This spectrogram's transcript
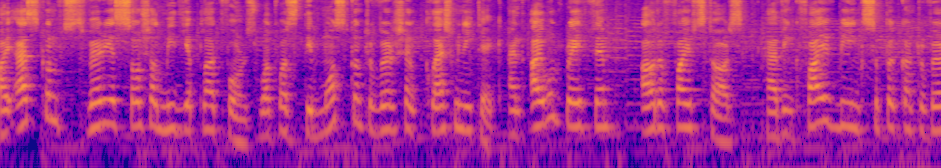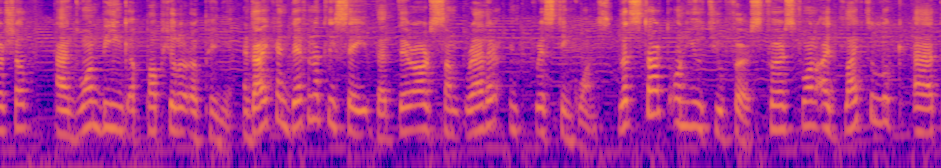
I asked on various social media platforms what was the most controversial Clash Mini take and I will rate them out of 5 stars, having 5 being super controversial and 1 being a popular opinion. And I can definitely say that there are some rather interesting ones. Let's start on YouTube first. First one I'd like to look at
